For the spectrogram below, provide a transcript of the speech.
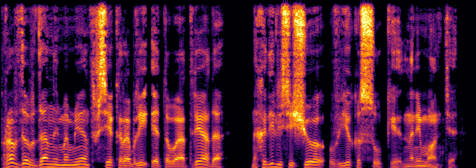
Правда, в данный момент все корабли этого отряда находились еще в Йокосуке на ремонте —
